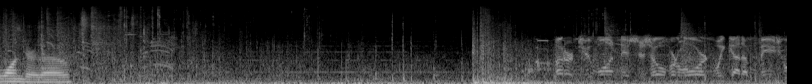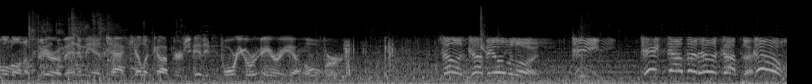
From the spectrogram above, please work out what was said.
Wonder though. Hunter 2-1, this is Overlord. We got a visual on a pair of enemy attack helicopters headed for your area. Over. Solid copy, Overlord. Team, take down that helicopter. Go!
